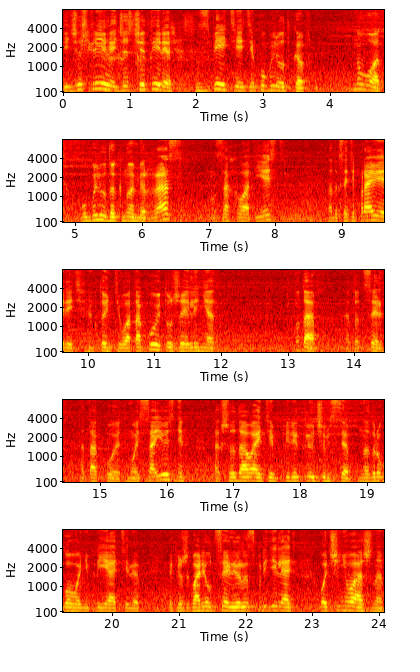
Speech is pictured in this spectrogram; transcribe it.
Aegis 3, Aegis 4, сбейте этих ублюдков. Ну вот, ублюдок номер раз. Захват есть. Надо, кстати, проверить, кто-нибудь его атакует уже или нет. Ну да, эта цель атакует мой союзник. Так что давайте переключимся на другого неприятеля. Как я уже говорил, цели распределять очень важно.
